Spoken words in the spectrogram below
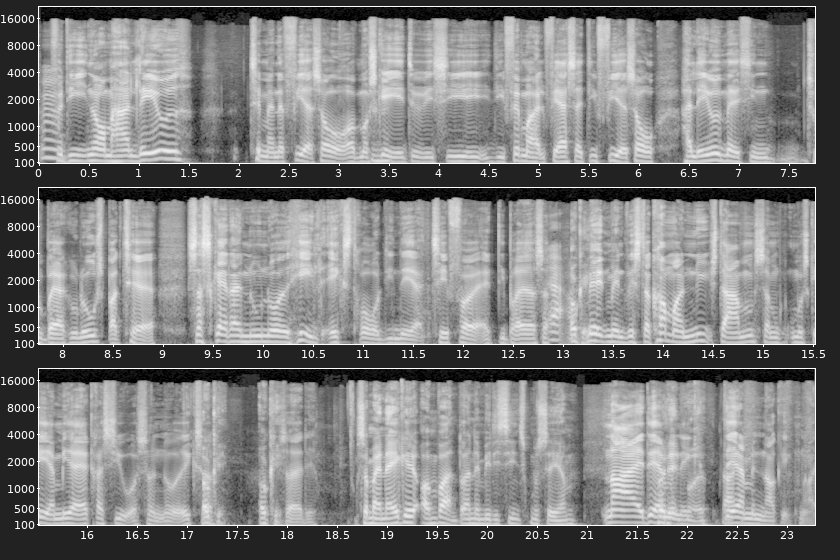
Mm. Fordi når man har levet til man er 80 år, og måske, mm. det vil sige, i de 75 af de 80 år, har levet med sine tuberkulosebakterier, så skal der nu noget helt ekstraordinært til, for at de breder sig. Ja. Okay. Men, men hvis der kommer en ny stamme, som måske er mere aggressiv og sådan noget, ikke, så, Okay, okay. så er det. Så man er ikke omvandrende medicinsk museum. Nej, det er man ikke. måde. Nej. Det er man nok ikke, nej.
